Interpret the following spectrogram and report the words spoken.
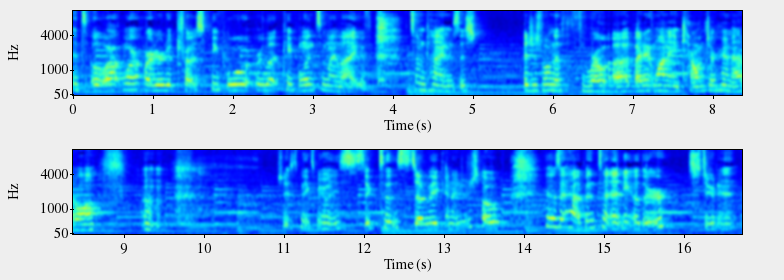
It's a lot more harder to trust people or let people into my life. Sometimes it's, I just want to throw up. I didn't want to encounter him at all. Um, just makes me really sick to the stomach, and I just hope it doesn't happen to any other student.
